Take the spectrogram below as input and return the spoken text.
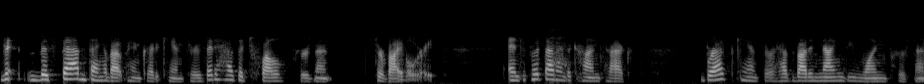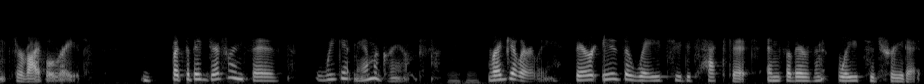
the the sad thing about pancreatic cancer is that it has a 12% survival rate. And to put that into context, breast cancer has about a 91% survival rate. But the big difference is we get mammograms mm-hmm. regularly. There is a way to detect it, and so there's a way to treat it.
